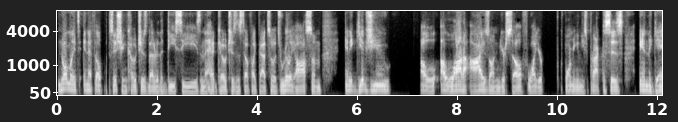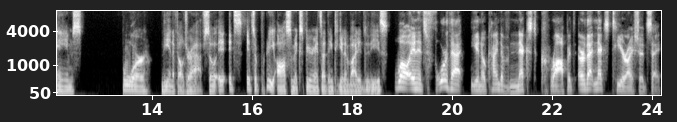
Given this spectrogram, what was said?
Normally, it's NFL position coaches that are the DCs and the head coaches and stuff like that. So it's really awesome, and it gives you a, a lot of eyes on yourself while you're performing in these practices and the games for the NFL draft. So it, it's it's a pretty awesome experience, I think, to get invited to these. Well, and it's for that, you know, kind of next crop or that next tier, I should say.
